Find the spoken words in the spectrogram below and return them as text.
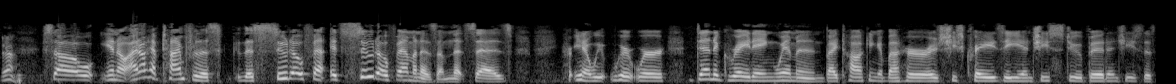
Yeah. So you know, I don't have time for this this pseudo it's pseudo feminism that says, you know, we, we're we're denigrating women by talking about her as she's crazy and she's stupid and she's this.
